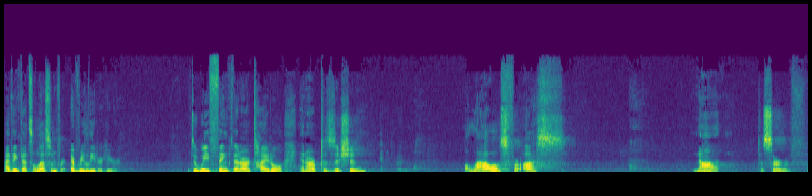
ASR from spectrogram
I think that's a lesson for every leader here. Do we think that our title and our position allows for us not to serve?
